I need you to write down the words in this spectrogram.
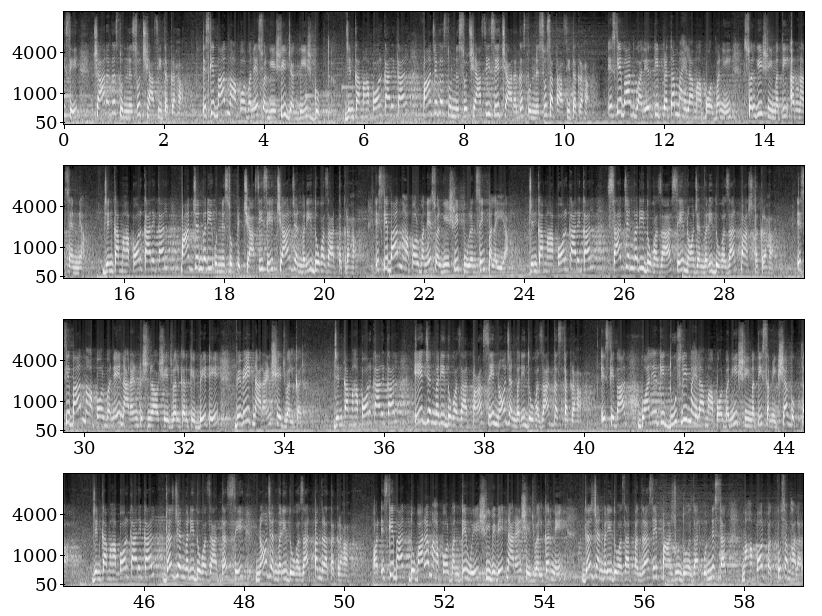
से 4 अगस्त उन्नीस सौ छियासी तक रहा। इसके बाद महापौर बने स्वर्गीय श्री जगदीश गुप्त। जिनका महापौर कार्यकाल 5 अगस्त उन्नीस से 4 अगस्त उन्नीस सौ सतासी तक रहा। इसके बाद ग्वालियर की प्रथम महिला महापौर बनी स्वर्गीय श्रीमती अरुणा सैन्या, जिनका महापौर कार्यकाल 5 जनवरी उन्नीस से 4 जनवरी 2000 तक रहा। इसके बाद महापौर बने स्वर्गीय श्री पूरन सिंह पलैया, जिनका महापौर कार्यकाल 7 जनवरी 2000 से 9 जनवरी 2005 तक रहा। इसके बाद महापौर बने नारायण कृष्णराव शेजवलकर के बेटे विवेक नारायण शेजवलकर। जिनका महापौर कार्यकाल 1 जनवरी 2005 से 9 जनवरी 2010 तक रहा। इसके बाद ग्वालियर की दूसरी महिला महापौर बनी श्रीमती समीक्षा गुप्ता, जिनका महापौर कार्यकाल 10 जनवरी 2010 से 9 जनवरी 2015 तक रहा। और इसके बाद दोबारा महापौर बनते हुए श्री विवेक नारायण शेजवलकर ने 10 जनवरी 2015 से 5 जून 2019 तक महापौर पद को संभाला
